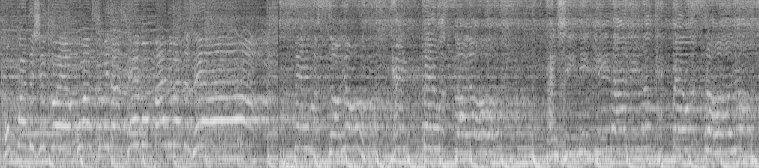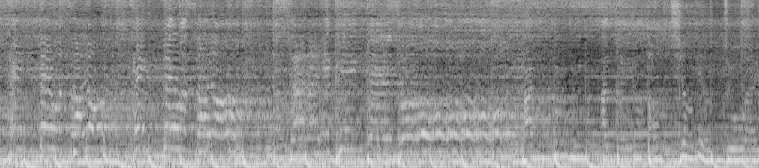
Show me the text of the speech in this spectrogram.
복 받으실 거예요. 고맙습니다. 새해 복 많이 받으세요. 택배 왔어요. 택배 왔어요. 당신이 기다리는 택배 왔어요. 택배 왔어요. 택배 왔어요. 사랑의 퀵배송 안 돼요. 어쩌면 좋아요.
